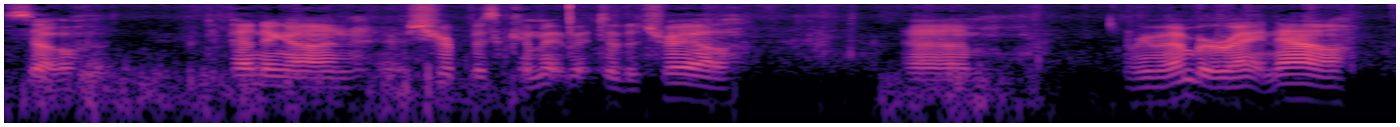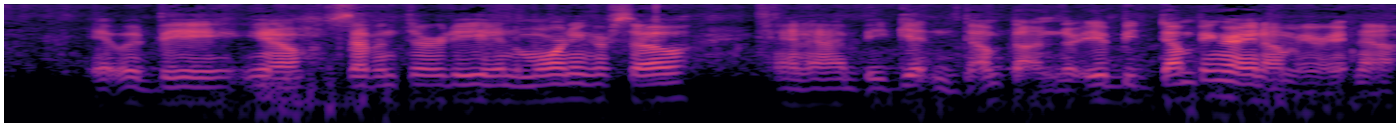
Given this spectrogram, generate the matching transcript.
So depending on Sherpa's commitment to the trail, um, remember right now it would be you know 7:30 in the morning or so and I'd be getting dumped on. It'd be dumping rain on me right now.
